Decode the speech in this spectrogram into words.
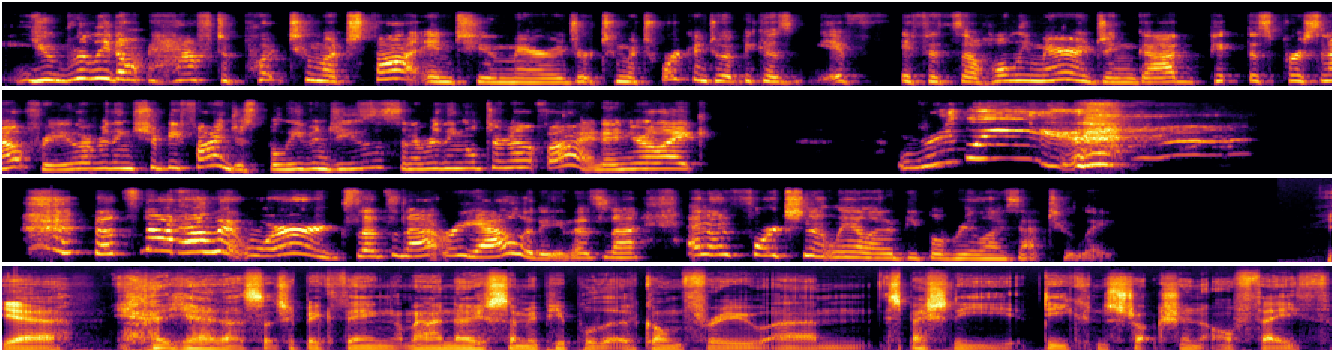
you really don't have to put too much thought into marriage or too much work into it because if if it's a holy marriage and God picked this person out for you, everything should be fine. Just believe in Jesus and everything will turn out fine. And you're like, really? That's not how it works. That's not reality. That's not. And unfortunately, a lot of people realize that too late. Yeah, yeah, that's such a big thing. I mean, I know so many people that have gone through, um, especially deconstruction of faith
